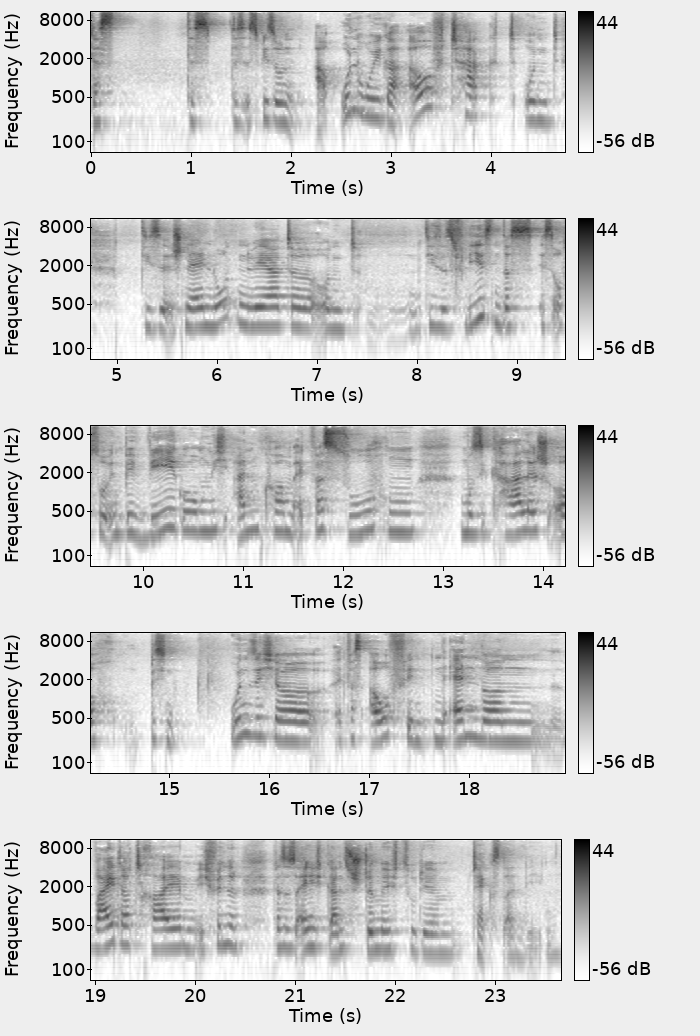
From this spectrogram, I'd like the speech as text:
das das, das ist wie so ein unruhiger Auftakt und diese schnellen Notenwerte und dieses Fließen, das ist auch so in Bewegung, nicht ankommen, etwas suchen, musikalisch auch ein bisschen unsicher, etwas auffinden, ändern, weitertreiben. Ich finde, das ist eigentlich ganz stimmig zu dem Textanliegen,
